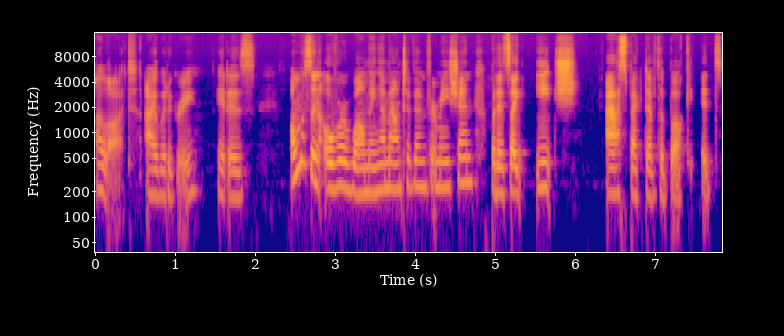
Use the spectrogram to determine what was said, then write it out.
A lot. I would agree. It is almost an overwhelming amount of information, but it's like each aspect of the book, it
